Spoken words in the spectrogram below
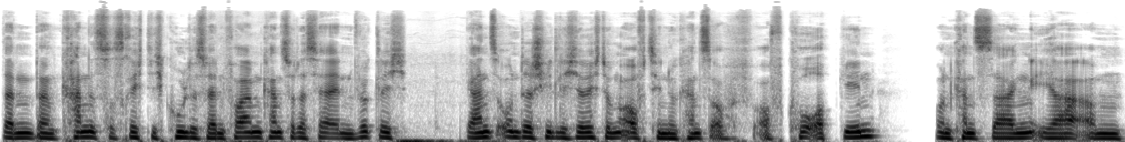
dann, dann kann es was richtig Cooles werden. Vor allem kannst du das ja in wirklich ganz unterschiedliche Richtungen aufziehen. Du kannst auf, auf Koop gehen und kannst sagen, ja, ähm,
